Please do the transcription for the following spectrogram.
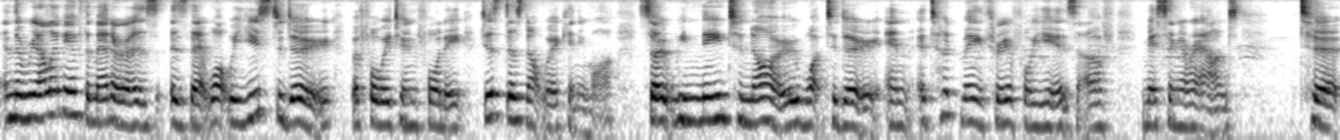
And the reality of the matter is is that what we used to do before we turned 40 just does not work anymore. So we need to know what to do. And it took me 3 or 4 years of messing around to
